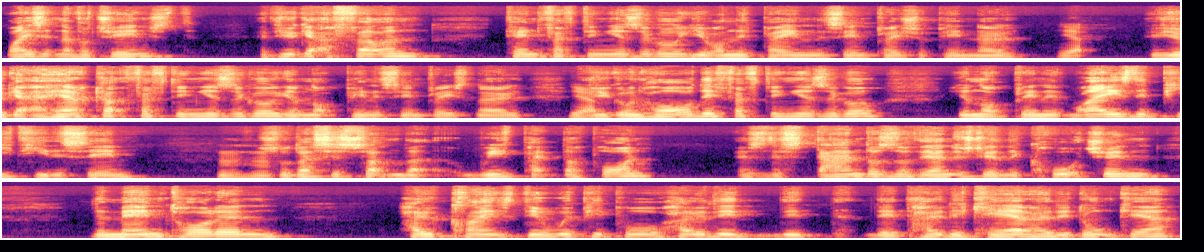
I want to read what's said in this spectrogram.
Why has it never changed? If you get a fill-in 10, 15 years ago, you're only paying the same price you're paying now. Yep. If you get a haircut 15 years ago, you're not paying the same price now. Yep. If you go on holiday 15 years ago, you're not paying it. Why is the PT the same? Mhm. So this is something that we've picked up on is the standards of the industry and the coaching, the mentoring, how clients deal with people, how they, they, they how they care, how they don't care.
